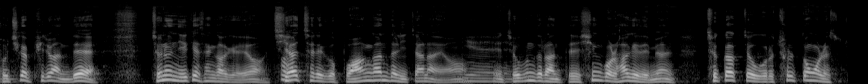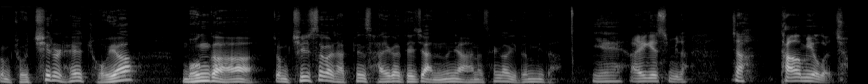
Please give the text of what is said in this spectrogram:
조치가 필요한데 저는 이렇게 생각해요. 지하철에 그 보안관들 있잖아요. 예. 예, 저분들한테 신고를 하게 되면 즉각적으로 출동을 해서 좀 조치를 해줘야 뭔가 좀 질서가 잡힌 사회가 되지 않느냐 하는 생각이 듭니다. 예, 알겠습니다. 자, 다음 이어가죠.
